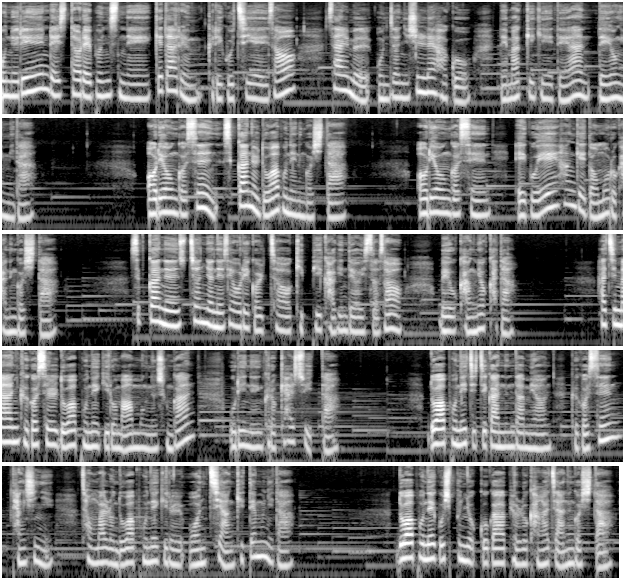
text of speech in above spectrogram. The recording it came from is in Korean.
오늘은 레스터 레븐슨의 깨달음 그리고 지혜에서 삶을 온전히 신뢰하고 내맡기기에 대한 내용입니다. 어려운 것은 습관을 놓아보내는 것이다. 어려운 것은 에고의 한계 너머로 가는 것이다. 습관은 수천 년의 세월에 걸쳐 깊이 각인되어 있어서 매우 강력하다. 하지만 그것을 놓아 보내기로 마음먹는 순간 우리는 그렇게 할 수 있다. 놓아 보내지지가 않는다면 그것은 당신이 정말로 놓아 보내기를 원치 않기 때문이다. 놓아 보내고 싶은 욕구가 별로 강하지 않은 것이다.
